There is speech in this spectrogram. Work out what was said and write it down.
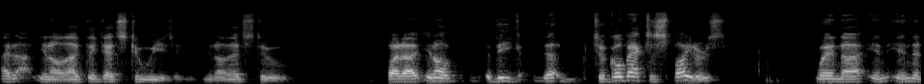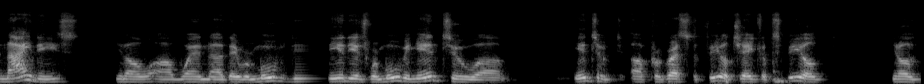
I, you know, I think that's too easy. You know, that's too. But uh, you know, the, the to go back to spiders, when uh, in in the '90s, you know, uh, when uh, they were moved, the, the Indians were moving into uh, into uh, Progressive Field, Jacobs Field. You know,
